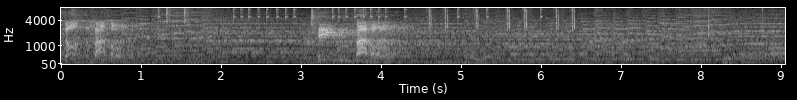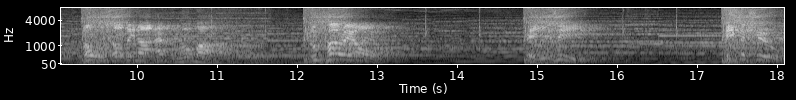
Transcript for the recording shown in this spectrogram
Start battle. Team battle. Rosalina and Luma. Lucario. Daisy. Pikachu.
